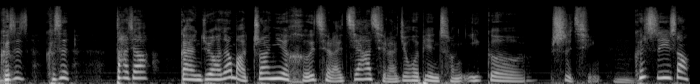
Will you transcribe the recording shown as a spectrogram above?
可是可是大家感觉好像把专业合起来加起来就会变成一个事情。嗯，可是实际上。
